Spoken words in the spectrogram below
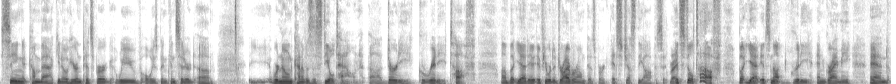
seeing it come back. You know, here in Pittsburgh, we've always been considered. Uh, we're known kind of as a steel town, uh, dirty, gritty, tough. Uh, but yet, if you were to drive around Pittsburgh, it's just the opposite. Right. It's still tough, but yet it's not gritty and grimy and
